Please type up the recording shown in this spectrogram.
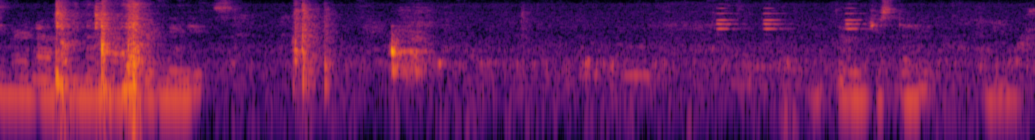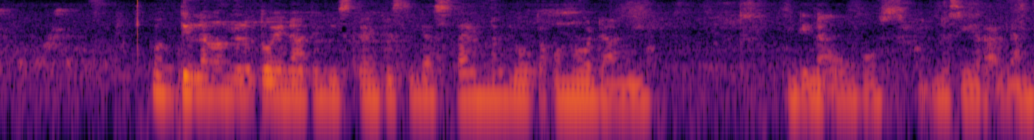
simmer natin ng 100 minutes. After just dahil. Kunti lang ang lutuin natin this time kasi last time nagluto ko no dami. Hindi naubos. Nasira lang.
